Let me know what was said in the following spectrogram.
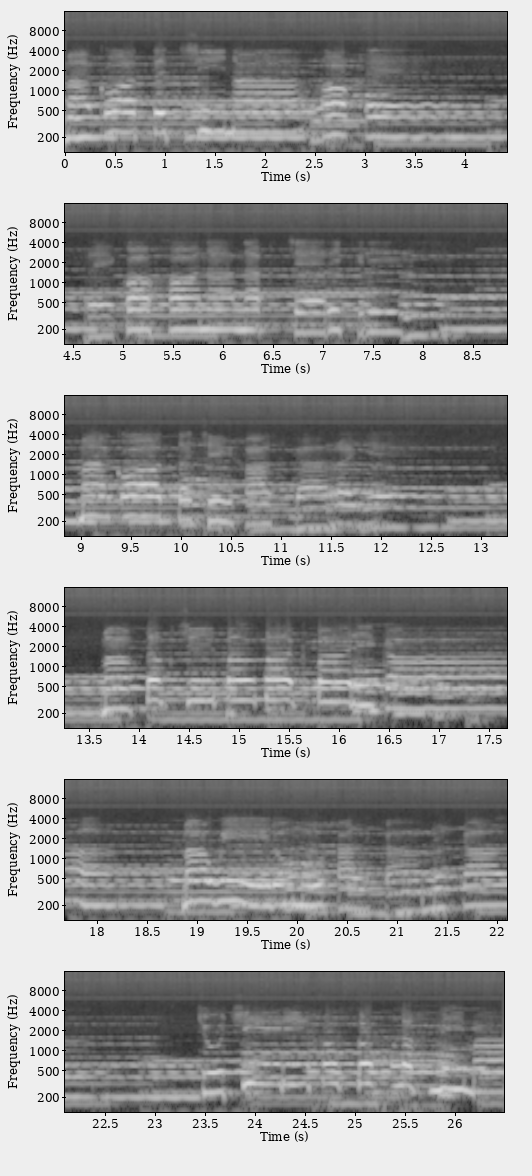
má kotečina ope, prekohona nak pčeri kri, má koteči haskaraje. Má topči palpak parika, má viru kamikal, mikal, čučiri hasok lahmima.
